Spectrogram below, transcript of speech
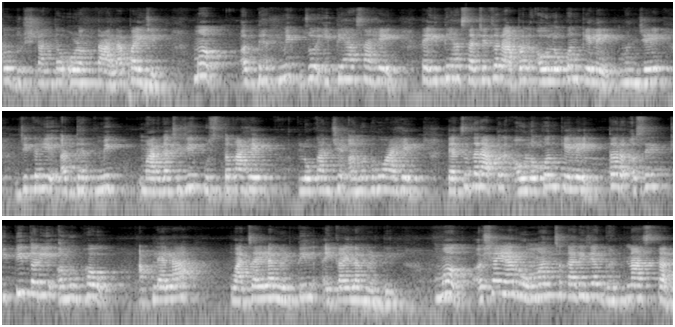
तो दृष्टांत ओळखता आला पाहिजे. मग आध्यात्मिक जो इतिहास आहे त्या इतिहासाचे जर आपण अवलोकन केले म्हणजे जी काही आध्यात्मिक मार्गाची जी पुस्तकं आहेत लोकांचे अनुभव आहेत त्याचं जर आपण अवलोकन केले तर असे कितीतरी अनुभव आपल्याला वाचायला मिळतील ऐकायला मिळतील. मग अशा या रोमांचकारी ज्या घटना असतात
